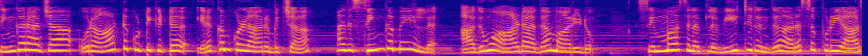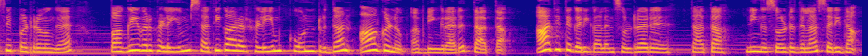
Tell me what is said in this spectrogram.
சிங்கராஜா ஒரு ஆட்டுக்குட்டி கிட்ட இரக்கம் கொள்ள ஆரம்பிச்சா அது சிங்கமே இல்ல அதுவும் ஆடாதான் மாறிடும். சிம்மாசனத்துல வீட்டிருந்து அரசு புரிய ஆசைப்படுறவங்க பகைவர்களையும் சதிகாரர்களையும் கொன்றுதான் ஆகணும் அப்படிங்கிறாரு தாத்தா. ஆதித்த கரிகாலன் சொல்றாரு தாத்தா நீங்க சொல்றதெல்லாம் சரிதான்.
